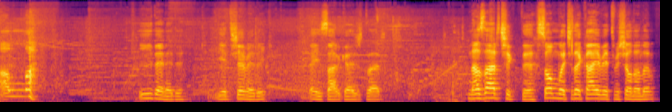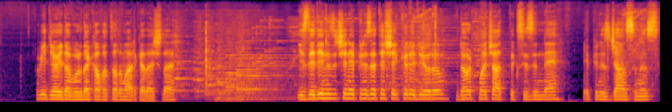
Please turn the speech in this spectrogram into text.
Allah. İyi denedi. Yetişemedik. Neyse arkadaşlar. Nazar çıktı. Son maçı da kaybetmiş olalım. Videoyu da burada kapatalım arkadaşlar. İzlediğiniz için hepinize teşekkür ediyorum. 4 maç attık sizinle. Hepiniz cansınız.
